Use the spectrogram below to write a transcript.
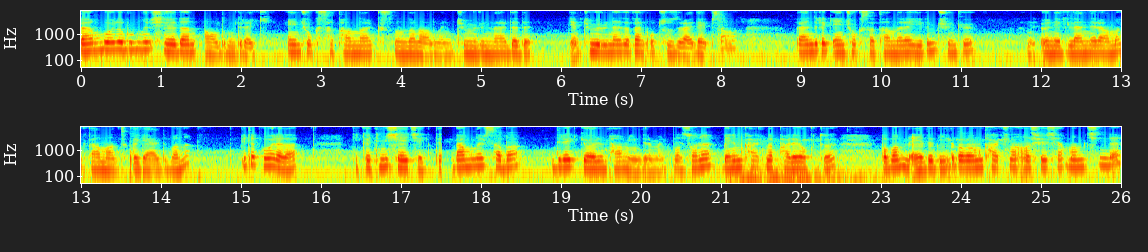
Ben bu arada bunları şeyden aldım direkt. En çok satanlar kısmından aldım. Hani tüm ürünlerde de yani tüm ürünler zaten 30 liraydı hepsi ama ben direkt en çok satanlara girdim çünkü hani önerilenleri almak daha mantıklı geldi bana. Bir de bu arada dikkatimi şey çekti. Ben bunları sabah direkt gördüm tam indirimi. Sonra benim kartımda para yoktu. Babam da evde değildi. Babamın kartından alışveriş yapmam için de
